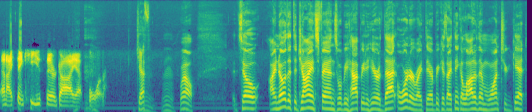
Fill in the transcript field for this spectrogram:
and I think he's their guy at four. Jeff, Well, so I know that the Giants fans will be happy to hear that order right there because I think a lot of them want to get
